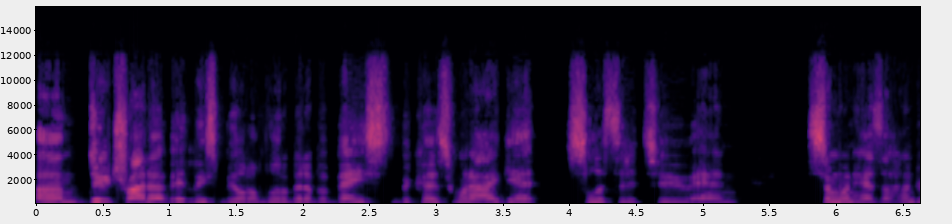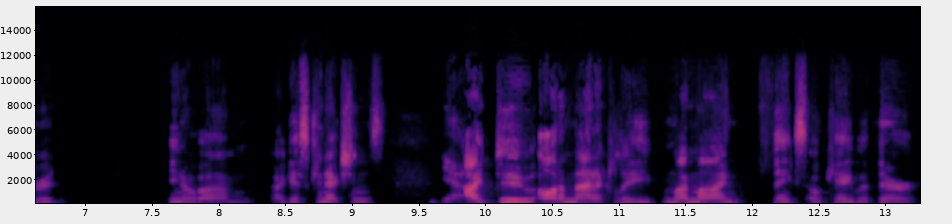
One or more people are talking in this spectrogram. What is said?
um, do try to at least build a little bit of a base because when I get solicited to and someone has a hundred, you know, um, I guess connections, yeah, I do automatically. My mind thinks, okay, but they're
